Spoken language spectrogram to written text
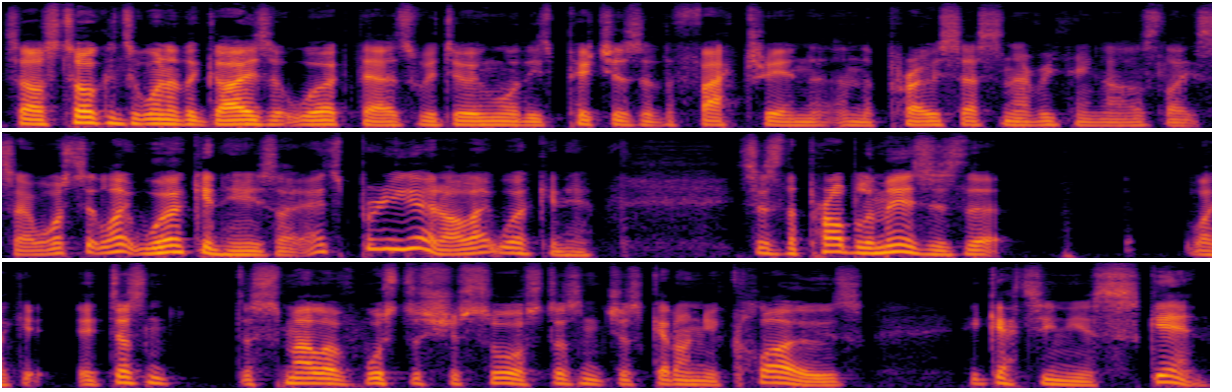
So I was talking to one of the guys at work there as we're doing all these pictures of the factory and, and the process and everything. I was like, So what's it like working here? He's like, It's pretty good. I like working here. He says the problem is is that like it, it doesn't the smell of Worcestershire sauce doesn't just get on your clothes, it gets in your skin.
